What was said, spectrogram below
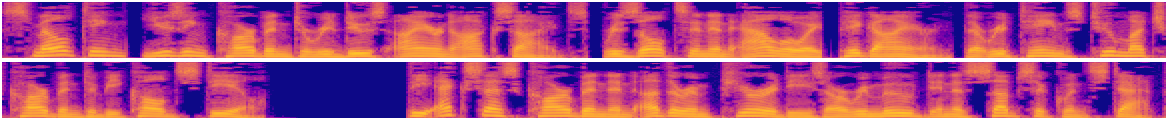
Smelting, using carbon to reduce iron oxides, results in an alloy pig iron that retains too much carbon to be called steel. The excess carbon and other impurities are removed in a subsequent step.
